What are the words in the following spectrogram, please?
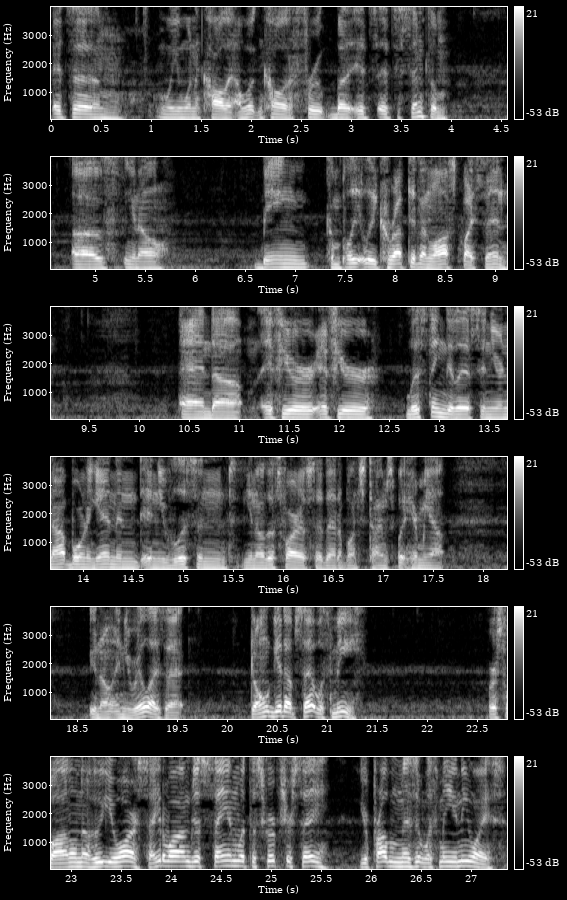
it's a what do you want to call it? I wouldn't call it a fruit, but it's it's a symptom of, you know, being completely corrupted and lost by sin. And uh, if you're if you're listening to this and you're not born again and, and you've listened, you know, thus far I've said that a bunch of times, but hear me out. You know, and you realize that, don't get upset with me. First of all, I don't know who you are. Second of all, I'm just saying what the scriptures say. Your problem isn't with me anyways.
